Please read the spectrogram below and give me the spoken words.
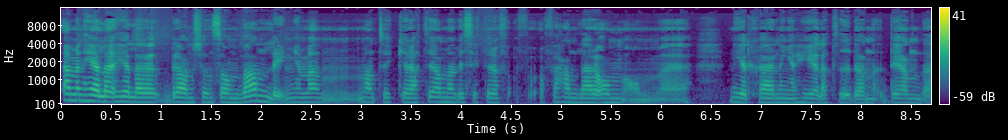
ja, men hela, hela branschens omvandling. Man, man tycker att ja, men vi sitter och, och förhandlar om, om eh, nedskärningar hela tiden. Det enda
